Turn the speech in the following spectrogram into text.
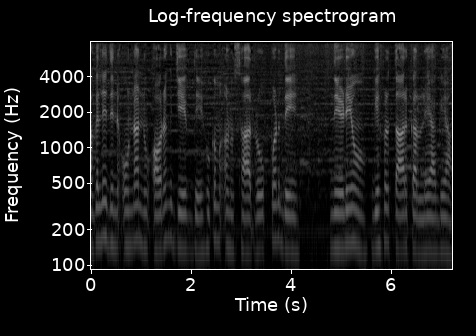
ਅਗਲੇ ਦਿਨ ਉਹਨਾਂ ਨੂੰ ਔਰੰਗਜ਼ੇਬ ਦੇ ਹੁਕਮ ਅਨੁਸਾਰ ਰੋਪੜ ਦੇ ਨੇੜਿਓਂ ਗ੍ਰਿਫਤਾਰ ਕਰ ਲਿਆ ਗਿਆ।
